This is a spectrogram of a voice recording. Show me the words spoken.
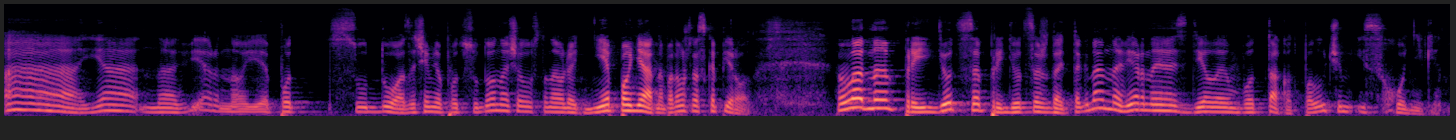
А, я, наверное, под судо. А зачем я под судо начал устанавливать? Непонятно, потому что скопировал. Ладно, придется, придется ждать. Тогда, наверное, сделаем вот так вот. Получим исходники.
